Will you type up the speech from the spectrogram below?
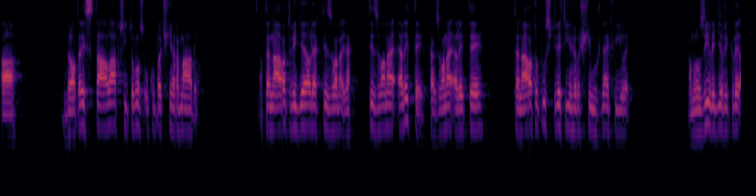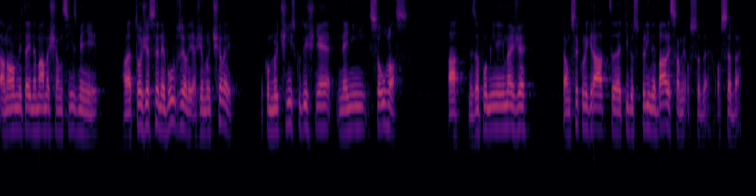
A byla tady stálá přítomnost okupační armády. A ten národ viděl, jak ty zvané, jak ty zvané elity, takzvané elity, ten národ opustili v té nejhorší možné chvíli. A mnozí lidi řekli, ano, my tady nemáme šanci nic změnit, ale to, že se nebouřili a že mlčeli, jako mlčení skutečně není souhlas. A nezapomínejme, že tam se kolikrát eh, ti dospělí nebáli sami o sebe, o sebe,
